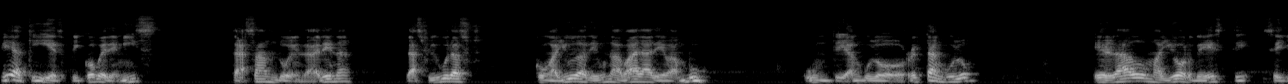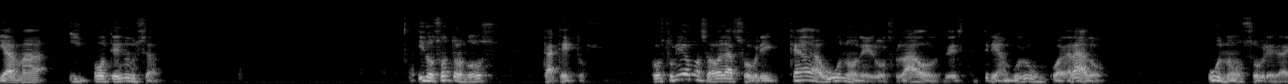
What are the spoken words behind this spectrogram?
He aquí, explicó Bedemis, trazando en la arena las figuras con ayuda de una bala de bambú, un triángulo rectángulo. El lado mayor de este se llama hipotenusa y los otros dos catetos. Construyamos ahora sobre cada uno de los lados de este triángulo un cuadrado, uno sobre la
